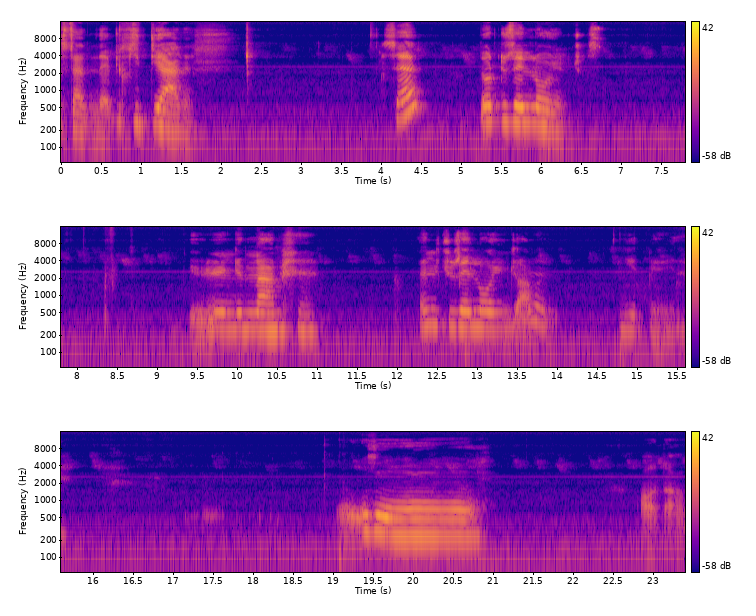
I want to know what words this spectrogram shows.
Sen de bir git yani. Sen 450 oyuncu. Yürüyün gitmem. Ben 350 oyuncu ama yetmiyor yine. Oho. Adam.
